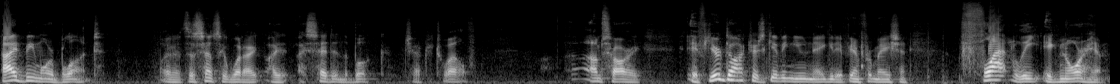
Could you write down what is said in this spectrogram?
I'd be more blunt, and it's essentially what I, I, I said in the book, chapter 12. I'm sorry. If your doctor's giving you negative information, flatly ignore him.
